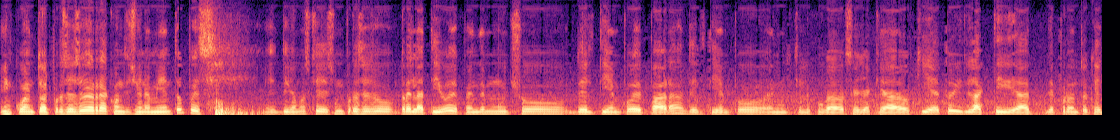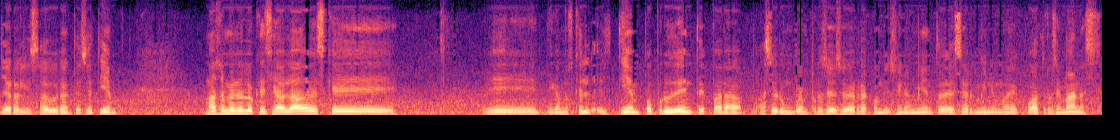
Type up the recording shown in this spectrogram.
en cuanto al proceso de reacondicionamiento, pues eh, digamos que es un proceso relativo, depende mucho del tiempo de para, del tiempo en el que el jugador se haya quedado quieto y la actividad de pronto que haya realizado durante ese tiempo. Más o menos lo que se ha hablado es que eh, digamos que el, el, tiempo prudente para hacer un buen proceso de reacondicionamiento debe ser mínimo de cuatro semanas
